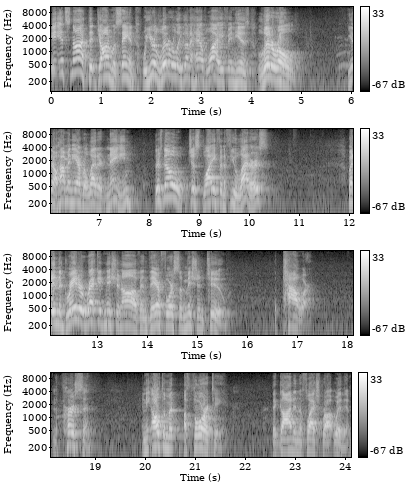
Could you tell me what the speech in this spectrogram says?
It's not that John was saying, well, you're literally going to have life in his literal, you know, how many ever lettered name. There's no just life in a few letters, but in the greater recognition of and therefore submission to the power and the person and the ultimate authority that God in the flesh brought with him.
